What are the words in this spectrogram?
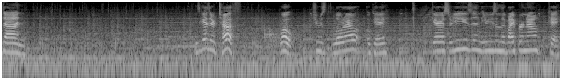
done. These guys are tough. Whoa. Choose loadout? Okay. Garrus, are you using you're using the Viper now? Okay.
